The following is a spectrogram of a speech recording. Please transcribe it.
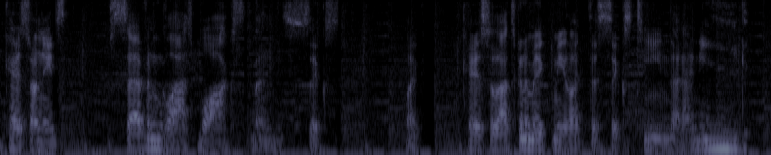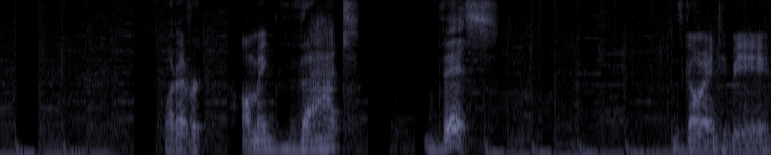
Okay, so I need seven glass blocks, then six, like, okay, so that's gonna make me like the 16 that I need. Whatever. I'll make that. This is going to be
